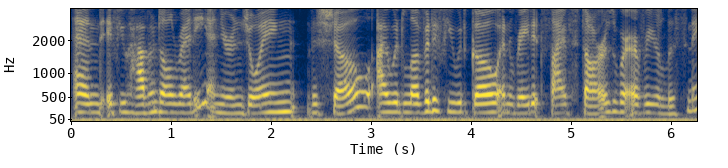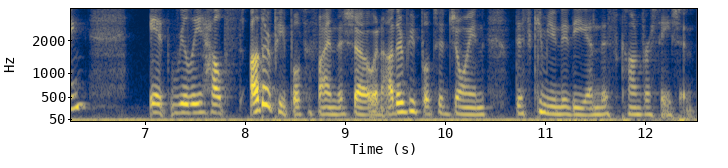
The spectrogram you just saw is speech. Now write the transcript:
And if you haven't already and you're enjoying the show, I would love it if you would go and rate it 5 stars wherever you're listening. It really helps other people to find the show and other people to join this community and this conversation.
